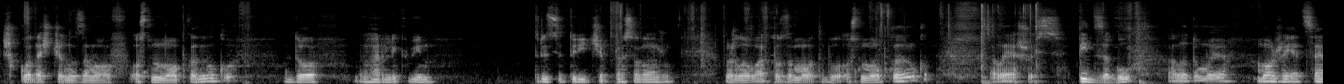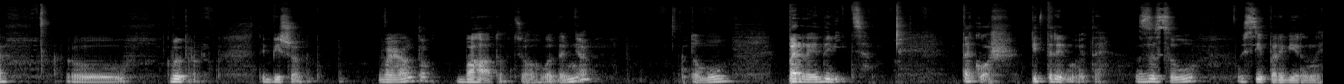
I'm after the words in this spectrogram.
шкода, що не замовив основну обкладинку до Гарлі Квін 30-річчя персонажу. Можливо, варто замовити було основну обкладинку, але я щось підзабув. Але думаю, може я це е, виправлю. Тим більше варіантів багато цього видання, тому передивіться. Також підтримуйте ЗСУ. Усі перевірені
